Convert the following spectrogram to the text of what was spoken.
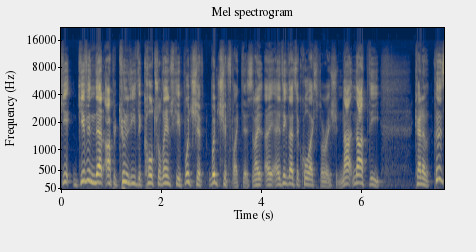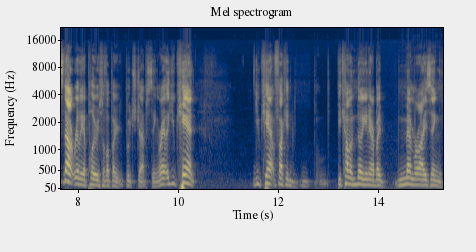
gi- given that opportunity, the cultural landscape would shift would shift like this, and I I, I think that's a cool exploration. Not not the kind of because it's not really a pull yourself up by your bootstraps thing, right? Like you can't you can't fucking become a millionaire by memorizing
